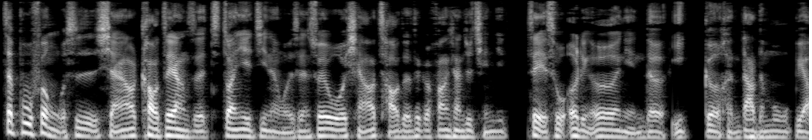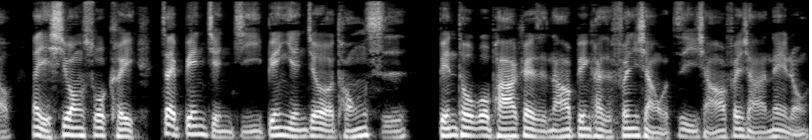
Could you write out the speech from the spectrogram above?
这部分我是想要靠这样子的专业技能为生，所以我想要朝着这个方向去前进。这也是我二零二二年的一个很大的目标。那也希望说，可以在边剪辑边研究的同时，边透过 Podcast，然后边开始分享我自己想要分享的内容。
